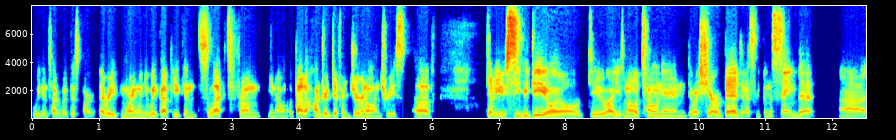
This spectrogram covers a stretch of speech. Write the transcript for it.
we didn't talk about this part. Every morning when you wake up, you can select from you know about a hundred different journal entries of did I use CBD oil? Do I use melatonin? Do I share a bed? Did I sleep in the same bed? Uh,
